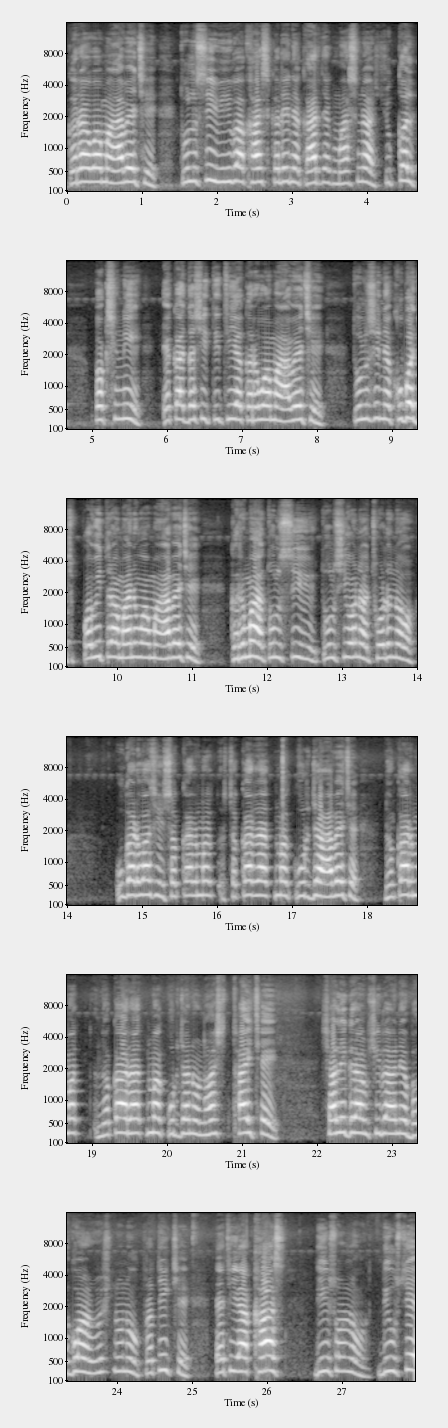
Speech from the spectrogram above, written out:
કરાવવામાં આવે છે. તુલસી વિવાહ ખાસ કરીને કાર્તિક માસના શુક્લ પક્ષની એકાદશી તિથિએ કરવામાં આવે છે. તુલસીને ખૂબ જ પવિત્ર માનવામાં આવે છે. ઘરમાં તુલસી, તુલસીઓના છોડનો ઉગાડવાથી સકારાત્મક સકારાત્મક ઊર્જા આવે છે. નકારાત્મક ઉર્જાનો નાશ થાય છે. શાલિગ્રામ શિલા અને ભગવાન વિષ્ણુનું પ્રતીક છે. તેથી આ ખાસ દિવસોનો દિવસે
